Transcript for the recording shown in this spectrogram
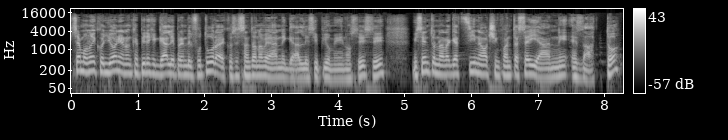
Siamo noi coglioni a non capire che Galli prende il futuro. Ecco, 69 anni, Galli, sì, più o meno, sì, sì. Mi sento una ragazzina, ho 56 anni, esatto.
